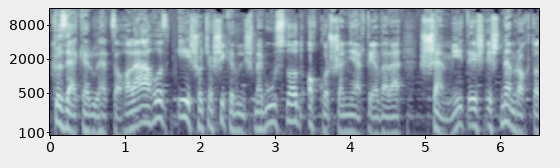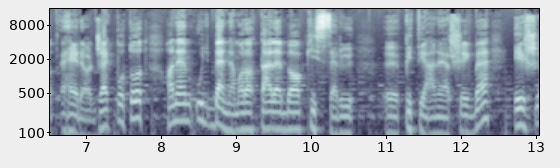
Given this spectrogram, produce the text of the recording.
közel kerülhetsz a halálhoz, és hogyha sikerül is megúsznod, akkor sem nyertél vele semmit, és, és nem raktad helyre a jackpotot, hanem úgy benne maradtál ebbe a kiszerű pitiánerségbe, és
